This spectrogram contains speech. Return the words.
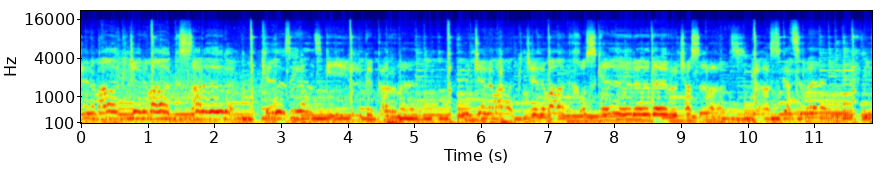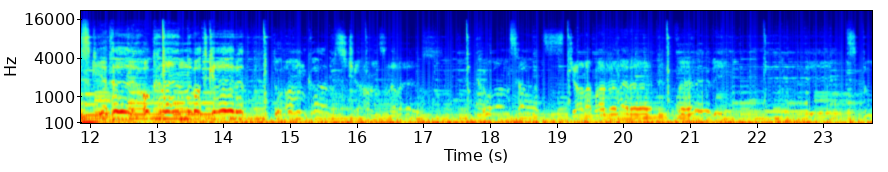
ջերմակ ջերմակ սարերը քեզ իրենց գիրկը կառնեն ու ջերմակ ջերմակ խոսքերը դեռ չասված կհասկացվեն իսկ եթե հոգնեն ոտքերդ դու հանկարծ չհանձնվես քո անցած ճանապարհները վերևից դու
